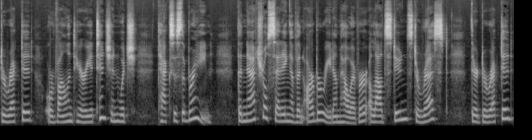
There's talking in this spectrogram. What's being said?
directed or voluntary attention, which taxes the brain. The natural setting of an arboretum, however, allowed students to rest their directed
